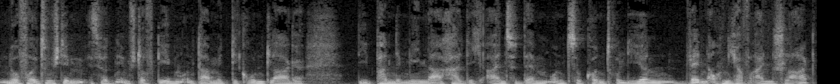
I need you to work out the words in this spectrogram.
nur voll zustimmen. Es wird einen Impfstoff geben und damit die Grundlage die Pandemie nachhaltig einzudämmen und zu kontrollieren, wenn auch nicht auf einen Schlag.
